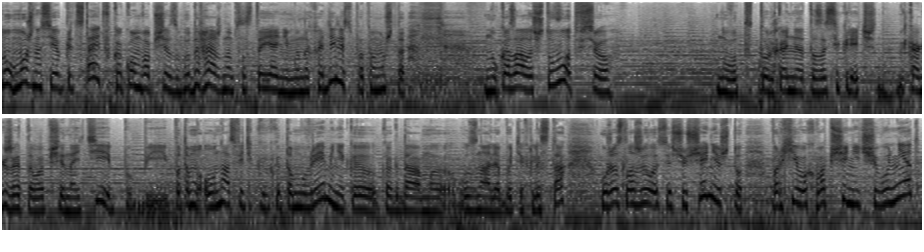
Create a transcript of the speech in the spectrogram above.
Ну, можно себе представить, в каком вообще взбудораженном состоянии мы находились, потому что, ну, казалось, что вот все, ну вот только это засекречено. Как же это вообще найти? И потому у нас ведь к этому времени, когда мы узнали об этих листах, уже сложилось ощущение, что в архивах вообще ничего нет,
